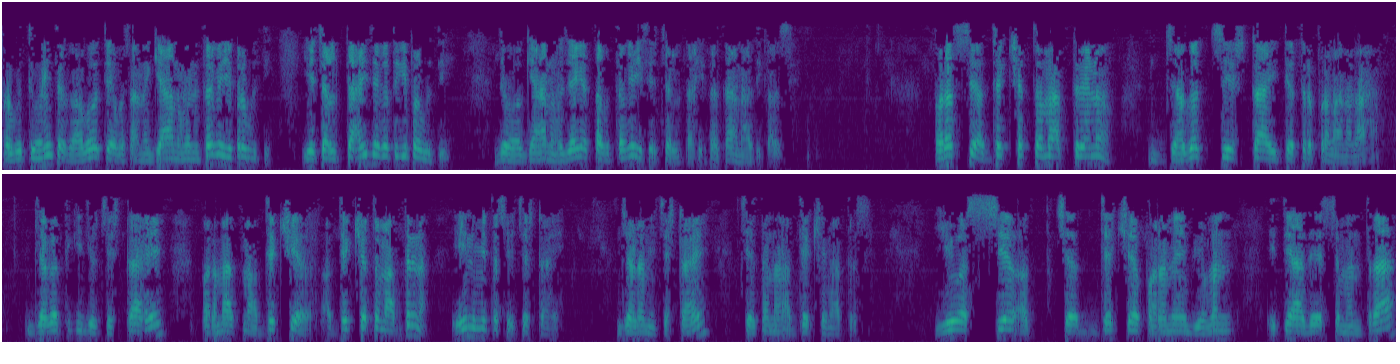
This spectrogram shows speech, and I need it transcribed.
प्रवृत्ति वहीं तक, अवधि अवसान, ज्ञान होने तक ये प्रवृत्ति। ये चलता ही जगत की प्रवृत्ति। जो अज्ञान हो जाएगा, तब तक इसे चलता ही रहता अनाधिकाल से। परस्य अध्यक्षत्व मात्र जगत चेष्टा इत्यत्र प्रमाण जगत की जो चेष्टा है, परमात्मा अध्यक्ष अध्यक्षत्व मात्र न यही निमित्त से चेष्टा है। जड़ में चेष्टा है, चेतना अध्यक्ष मात्र से। यो अध्यक्ष परमे व्योमन इत्यादि मंत्रा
